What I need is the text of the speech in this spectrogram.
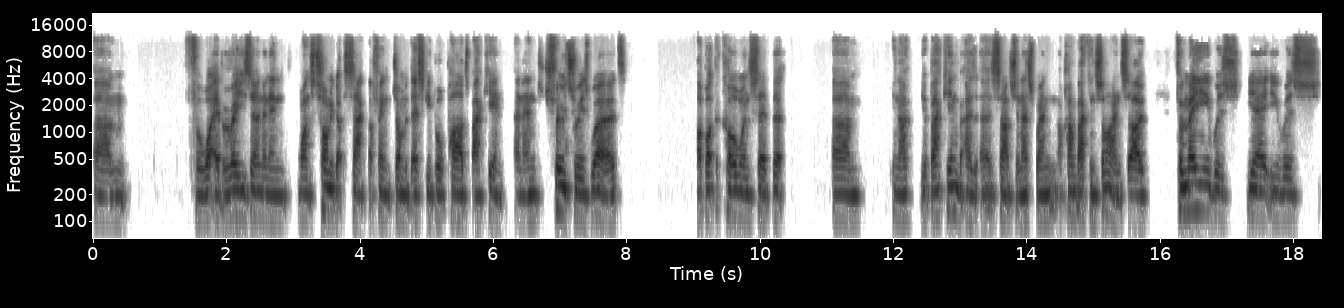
um, for whatever reason, and then once Tommy got sacked, I think John Madejski brought Pards back in, and then true to his words, I got the call and said that um, you know, you're back in as, as such. And that's when I come back and sign. So for me, it was, yeah, he was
